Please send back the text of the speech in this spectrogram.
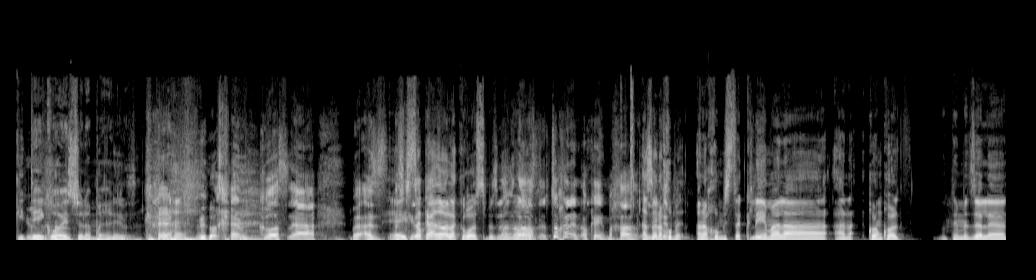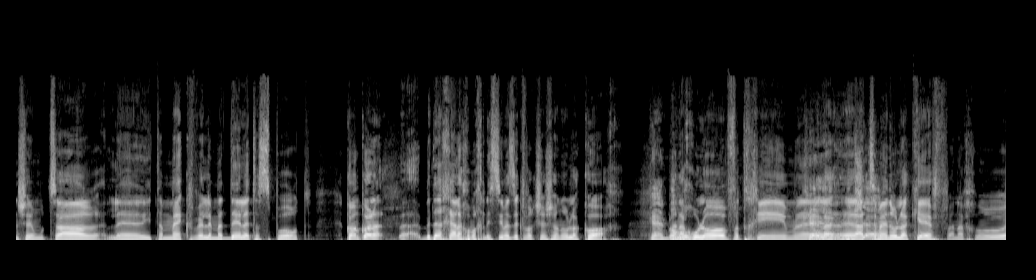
כי טייק אווייז של הפרק. הזה. כן, לכם, קרוס זה ה... אז אז כאילו, הסתכלנו על הקרוס אוקיי, בזמנו, לא, לצורך העניין, אוקיי, מחר. אז אנחנו, מסתכלים על ה... קודם כל, נותנים את זה לאנשי מוצר, להתעמק ולמדל את הספורט. קודם כל, בדרך כלל אנחנו מכניסים את זה כבר כשיש לנו לקוח. כן, ברור. אנחנו לא מפתחים כן, לעצמנו לכיף, אנחנו,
